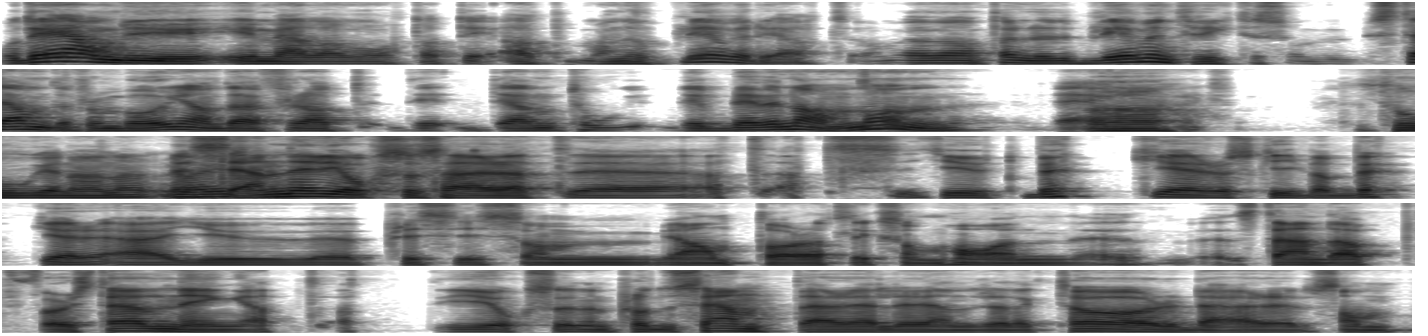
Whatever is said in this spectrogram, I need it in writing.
Och det händer ju emellanåt att, det, att man upplever det. Att, men vänta nu, det blev inte riktigt som vi bestämde från början därför att det, den tog, det blev en annan väg. Ja. Liksom. Det tog en annan... Men sen det. är det ju också så här att, eh, att, att ge ut böcker och skriva böcker är ju eh, precis som jag antar att liksom ha en eh, stand-up-föreställning. Att, att det är ju också en producent där eller en redaktör där som,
